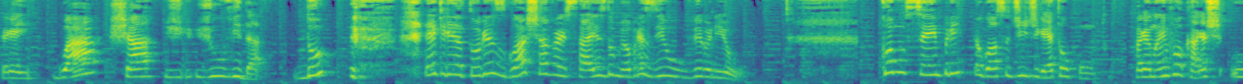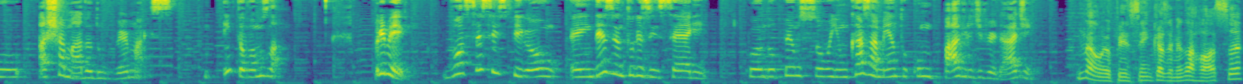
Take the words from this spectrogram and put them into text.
Peraí. Guaxa Ju- Juvida. Do... e criaturas guaxaversais do meu Brasil, Vironil. Como sempre, eu gosto de ir direto ao ponto, para não invocar a, o- a chamada do ver mais. Então vamos lá. Primeiro, você se inspirou em Desventuras em Série quando pensou em um casamento com um padre de verdade? Não, eu pensei em Casamento da Roça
